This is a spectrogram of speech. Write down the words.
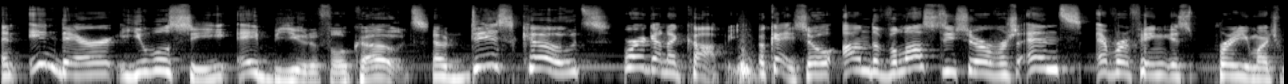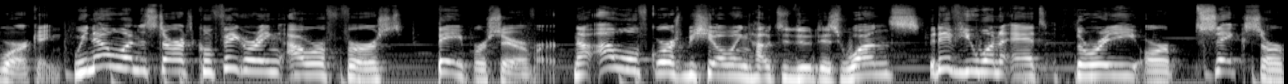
and in there you will see a beautiful code. Now this code we're gonna copy. Okay, so on the velocity server's end, everything is pretty much working. We now want to start configuring our first paper server. Now, I will of course be showing how to do this once, but if you want to add 3 or 6 or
